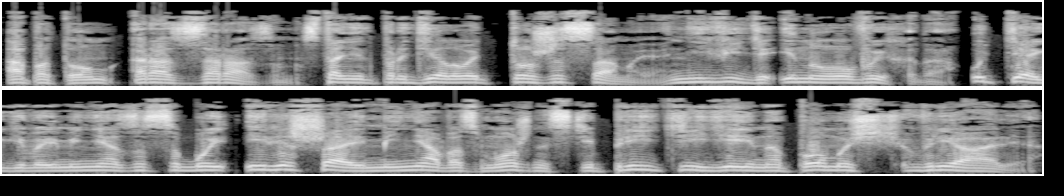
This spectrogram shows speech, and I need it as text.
а потом, раз за разом, станет проделывать то же самое, не видя иного выхода, утягивая меня за собой и лишая меня возможности прийти ей на помощь в реале.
